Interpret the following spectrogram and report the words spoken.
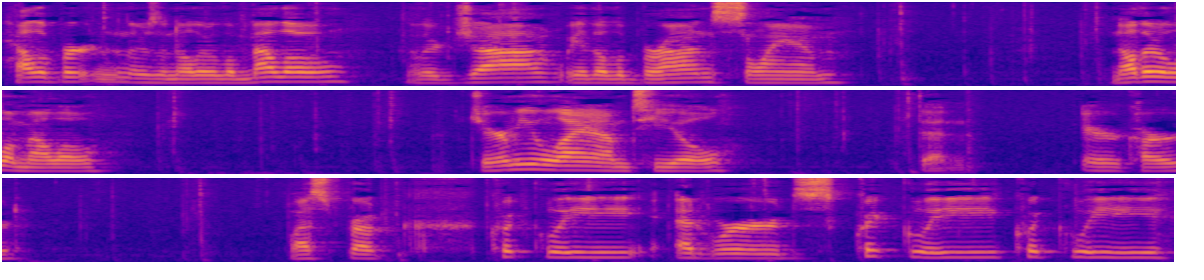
Halliburton. There's another LaMelo, another Ja. We had the LeBron Slam. Another LaMelo. Jeremy Lamb Teal, then air card. Westbrook Quickley, Edwards Quickley, Quickley,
